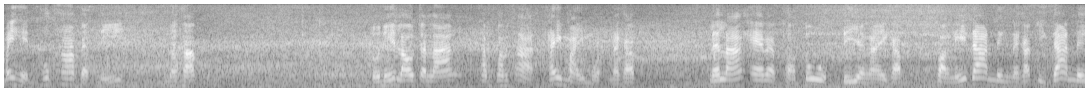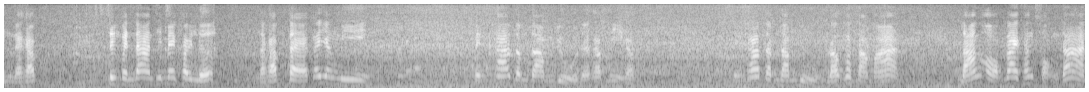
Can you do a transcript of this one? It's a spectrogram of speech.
ไม่เห็นพวกคราบแบบนี้นะครับ ตัวนี้เราจะล้างทำความสะอาดให้ใหม่หมดนะครับ และล้างแอร์แบบถอดตู้ดียังไงครับ ฝั่งนี้ด้านหนึ่งนะครับ อีกด้านหนึ่งนะครับ ซึ่งเป็นด้านที่ไม่ค่อยเลอะนะครับ แต่ก็ยังมีเป็นคราบดำๆอยู่นะครับนี่ครับ เป็นคราบดำๆอยู่ เราก็สามารถล้างออกได้ทั้งสองด้าน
